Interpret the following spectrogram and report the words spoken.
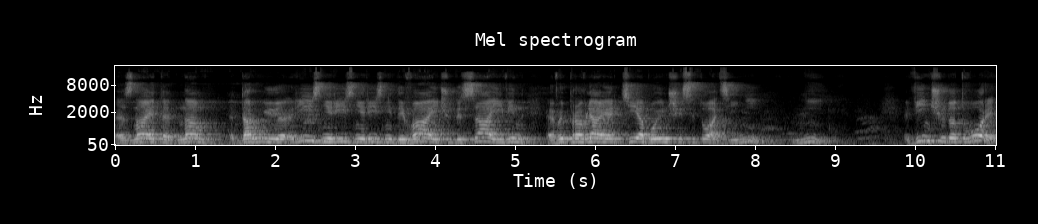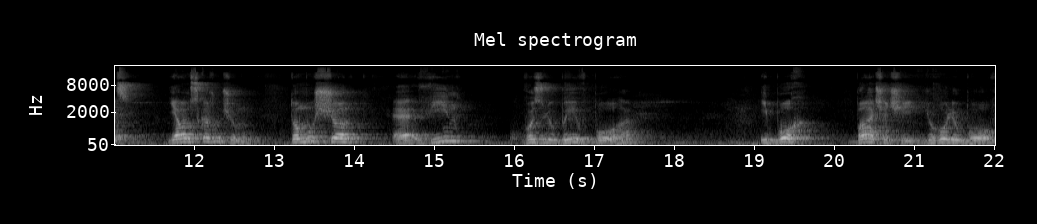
знаєте, нам дарує різні, різні, різні дива і чудеса, і він е, виправляє ті або інші ситуації. Ні, ні. Він чудотворець, я вам скажу чому. Тому що е, він возлюбив Бога, і Бог, бачачи його любов,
